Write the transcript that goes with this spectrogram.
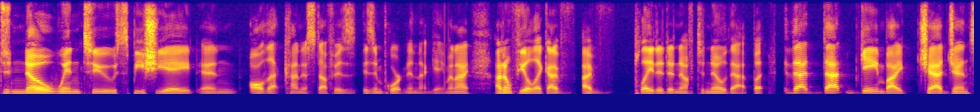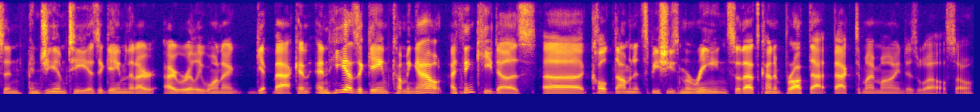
to know when to speciate and all that kind of stuff is is important in that game. And I I don't feel like I've I've played it enough to know that. But that that game by Chad Jensen and GMT is a game that I, I really want to get back. And and he has a game coming out. I think he does uh, called Dominant Species Marine. So that's kind of brought that back to my mind as well. So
